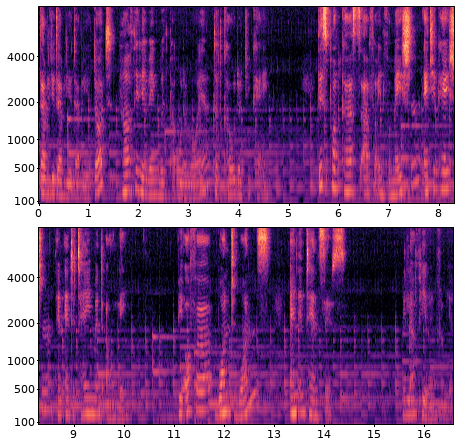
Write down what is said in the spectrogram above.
www.healthylivingwithpaolaroyal.co.uk. These podcasts are for information, education, and entertainment only. We offer one to ones and intensives. We love hearing from you.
